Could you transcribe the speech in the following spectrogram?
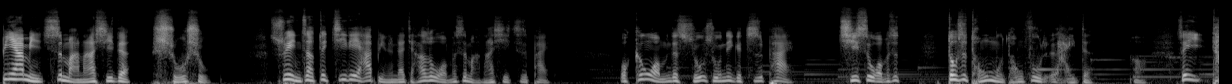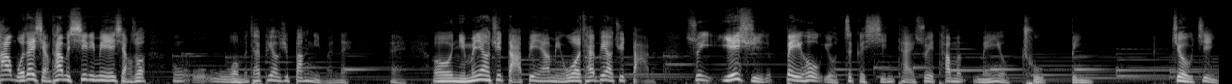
便雅悯是马拿西的叔叔，所以你知道，对基列雅比人来讲，他说我们是马拿西支派，我跟我们的叔叔那个支派，其实我们是都是同母同父来的。啊、哦，所以他我在想，他们心里面也想说，我我我们才不要去帮你们呢，哎哦，你们要去打变阳明，我才不要去打呢。所以也许背后有这个心态，所以他们没有出兵。究竟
